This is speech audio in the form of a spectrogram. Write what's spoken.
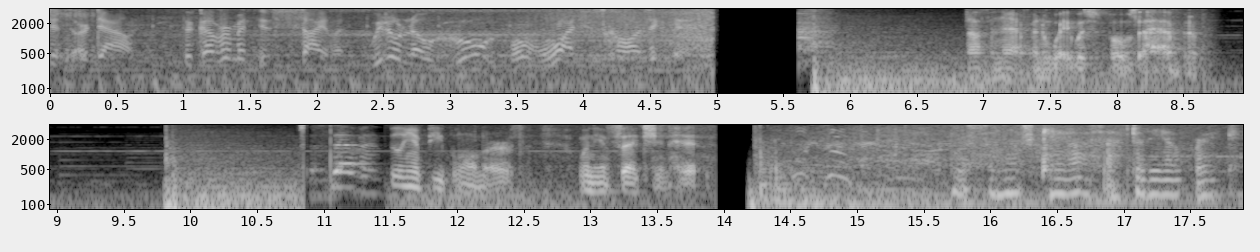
stations are down. The government is silent. We don't know who or what is causing this. Nothing happened the way it was supposed to happen. Seven Billion people on Earth when the infection hit. There was so much chaos after the outbreak.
